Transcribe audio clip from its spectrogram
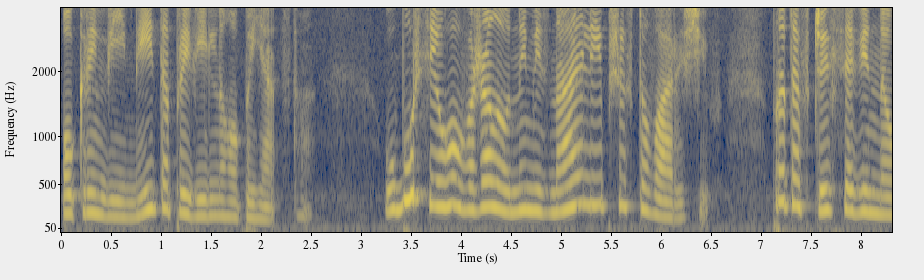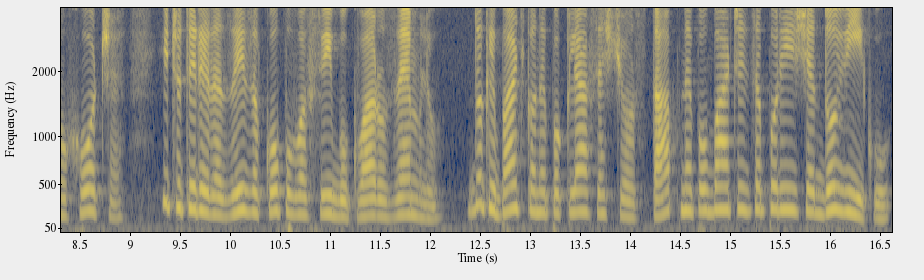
окрім війни та привільного пияцтва. У бурсі його вважали одним із найліпших товаришів, проте вчився він неохоче і чотири рази закопував свій буквар у землю, доки батько не поклявся, що Остап не побачить Запоріжжя до віку,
